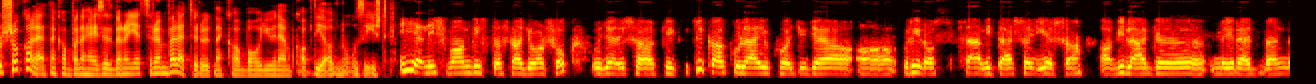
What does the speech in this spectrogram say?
sokan lehetnek abban a helyzetben, hogy egyszerűen beletörődnek abba, hogy ő nem kap diagnózist. Ilyen is van, biztos nagyon sok, ugyanis ha kikalkuláljuk, hogy ugye a, a RIROS számításai és a, a világ méretben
